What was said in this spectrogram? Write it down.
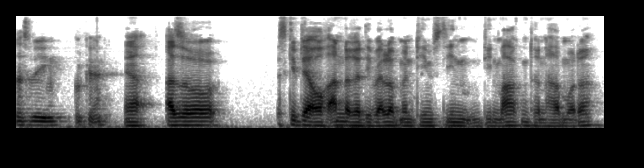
deswegen, okay. Ja, also es gibt ja auch andere Development-Teams, die, die einen Marken drin haben, oder?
